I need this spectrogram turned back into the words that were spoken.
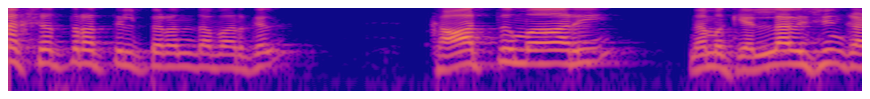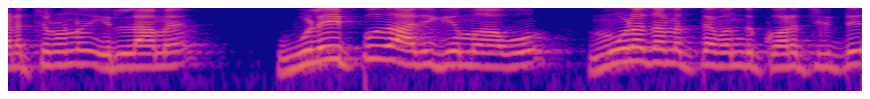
நட்சத்திரத்தில் பிறந்தவர்கள் காற்று மாறி நமக்கு எல்லா விஷயம் கிடச்சிடணும் இல்லாமல் உழைப்பு அதிகமாகவும் மூலதனத்தை வந்து குறைச்சிக்கிட்டு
